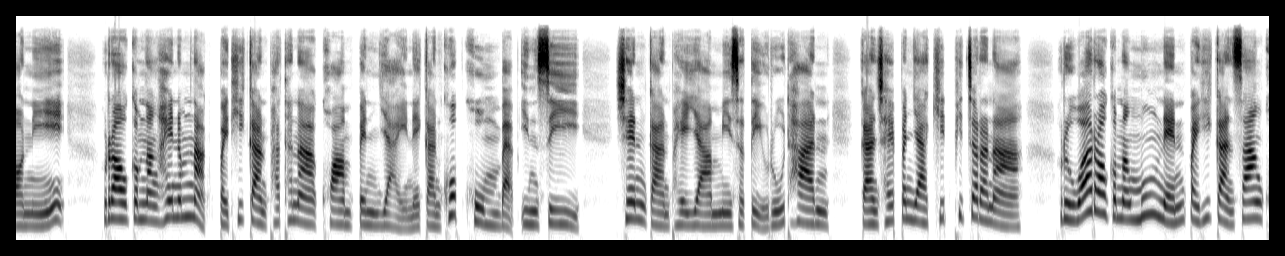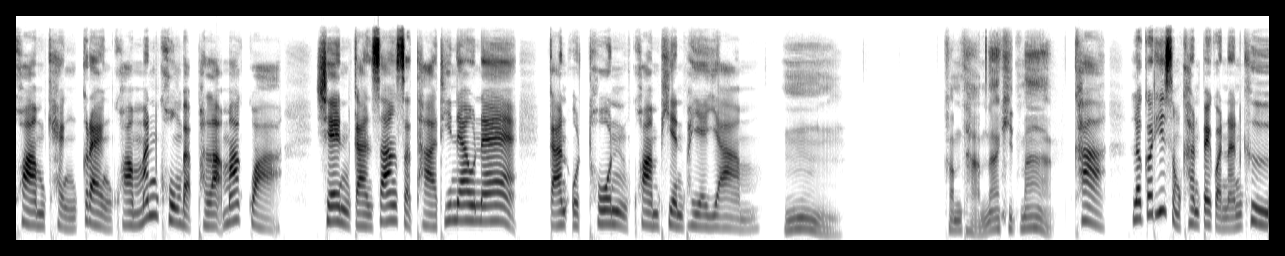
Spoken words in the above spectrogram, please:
ตอนนี้ เรากำลังให้น้ำหนักไปที่การพัฒนาความเป็นใหญ่ในการควบคุมแบบอินทรีย์ เช่น การพยายามมีสติรู้ทัน การใช้ปัญญาคิดพิจารณา หรือว่าเรากำลังมุ่งเน้นไปที่การสร้างความแข็งแกร่งความมั่นคงแบบพละมากกว่า เช่น การสร้างศรัทธาที่แน่วแน่ การอดทน ความเพียรพยายาม อืมคำถามน่าคิดมาก ค่ะ แล้วก็ที่สำคัญไปกว่านั้นคือ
